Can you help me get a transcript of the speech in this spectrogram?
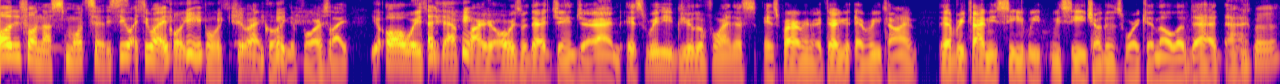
All this one are small You see, what- see what I call you for? See what I call you for? It's like you're always with that fire, you're always with that ginger, and it's really beautiful and it's inspiring. I tell you every time, every time you see we, we see each other's work and all of that, Mhm.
